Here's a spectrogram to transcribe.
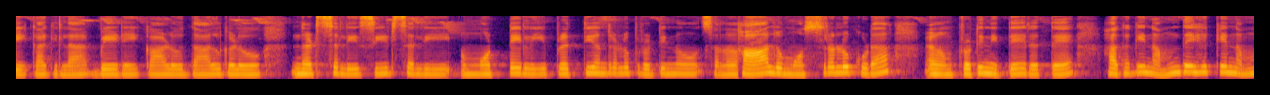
ಬೇಕಾಗಿಲ್ಲ. ಬೇಳೆ, ಕಾಳು, ದಾಲ್ಗಳು, ನಟ್ಸಲ್ಲಿ, ಸೀಡ್ಸಲ್ಲಿ, ಮೊಟ್ಟೆಲಿ ಪ್ರತಿಯೊಂದರಲ್ಲೂ ಪ್ರೋಟೀನು ಸಲ ಹಾಲು, ಮೊಸರಲ್ಲೂ ಕೂಡ ಪ್ರೋಟೀನ್ ಇದ್ದೇ ಇರುತ್ತೆ. ಹಾಗಾಗಿ ನಮ್ಮ ದೇಹಕ್ಕೆ ನಮ್ಮ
